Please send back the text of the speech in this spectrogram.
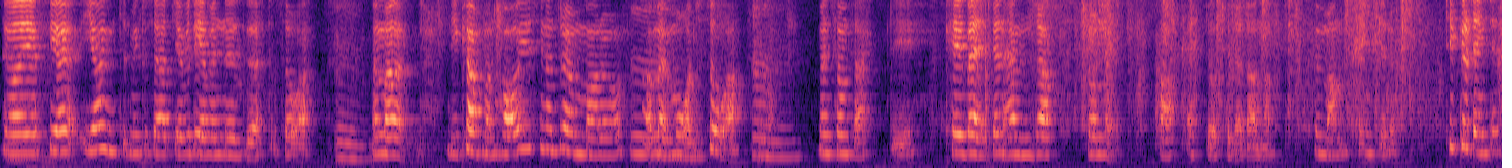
Ja, jag, för jag, jag är inte mycket så att jag vill leva i nuet och så. Mm. Men man, det är klart man har ju sina drömmar och ja, Mm. men mål så. Mm. Men som sagt, det kan ju verkligen ändras från ja, ett år till ett annat. Hur man tänker och tycker och tänker.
